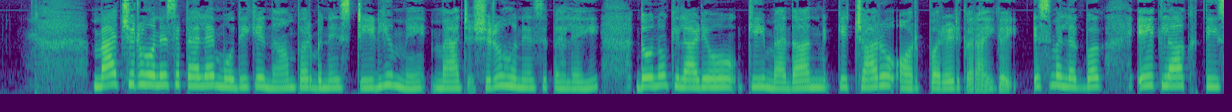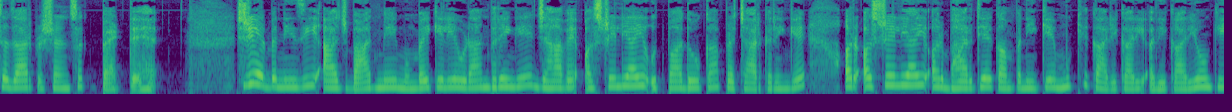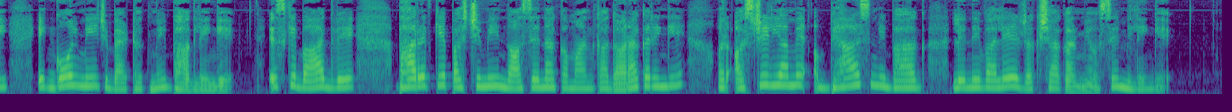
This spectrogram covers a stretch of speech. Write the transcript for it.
मैच शुरू होने से पहले मोदी के नाम पर बने स्टेडियम में मैच शुरू होने से पहले ही दोनों खिलाड़ियों की मैदान के चारों ओर परेड कराई गई। इसमें लगभग एक लाख तीस हज़ार प्रशंसक बैठते हैं। श्री अल्बनीजी आज बाद में मुंबई के लिए उड़ान भरेंगे, जहाँ वे ऑस्ट्रेलियाई उत्पादों का प्रचार करेंगे और ऑस्ट्रेलियाई और भारतीय कंपनी के मुख्य कार्यकारी अधिकारियों की एक गोलमेज बैठक में भाग लेंगे। इसके बाद वे भारत के पश्चिमी नौसेना कमान का दौरा करेंगे और ऑस्ट्रेलिया में अभ्यास में भाग लेने वाले रक्षा कर्मियों से मिलेंगे।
